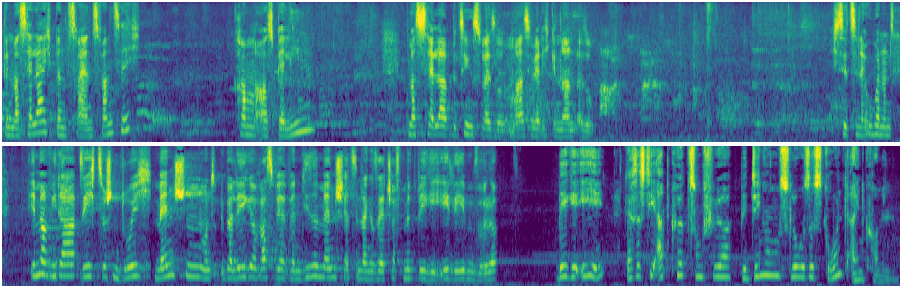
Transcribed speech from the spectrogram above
Ich bin Marcella, ich bin 22, komme aus Berlin. Marcella bzw. Marci werde ich genannt. Also ich sitze in der U-Bahn und immer wieder sehe ich zwischendurch Menschen und überlege, was wäre, wenn dieser Mensch jetzt in der Gesellschaft mit BGE leben würde. BGE, das ist die Abkürzung für bedingungsloses Grundeinkommen.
